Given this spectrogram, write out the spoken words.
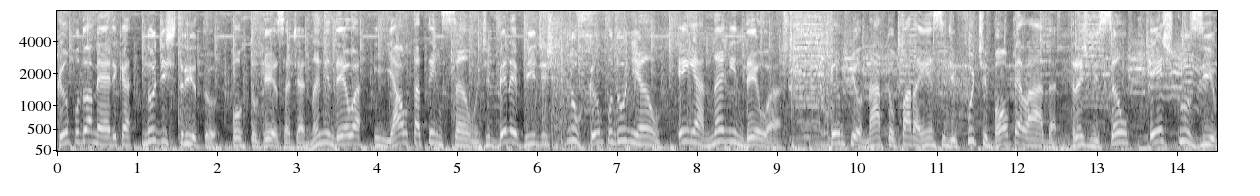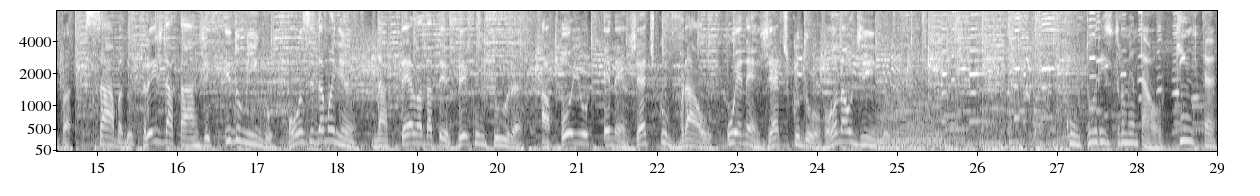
Campo do América, no Distrito. Portuguesa de Ananindeua e Alta Tensão de Benevides, no Campo do União, em Ananindeua. Campeonato Paraense de Futebol Pelada. Transmissão exclusiva. Sábado, três da tarde e domingo, onze da manhã, na tela da TV Cultura. Apoio Energético Vral, o energético do Ronaldinho. Cultura Instrumental, quinta,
